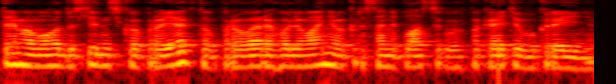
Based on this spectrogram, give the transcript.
Тема мого дослідницького проєкту правове регулювання використання пластикових пакетів в Україні.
